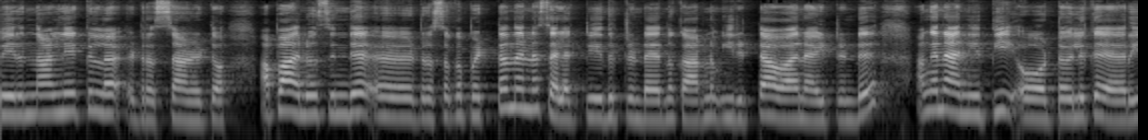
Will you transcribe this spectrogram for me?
പെരുന്നാളിനേക്കുള്ള ഡ്രസ്സാണ് കേട്ടോ അപ്പോൾ അനൂസിന്റെ ഡ്രസ്സൊക്കെ പെട്ടെന്ന് തന്നെ സെലക്ട് ചെയ്തിട്ടുണ്ടായിരുന്നു. കാരണം ഇരുട്ടാവാനായിട്ടുണ്ട്. അങ്ങനെ അനിയത്തി ഓട്ടോയിൽ കയറി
